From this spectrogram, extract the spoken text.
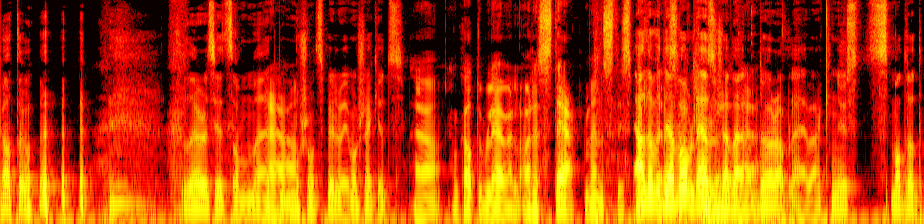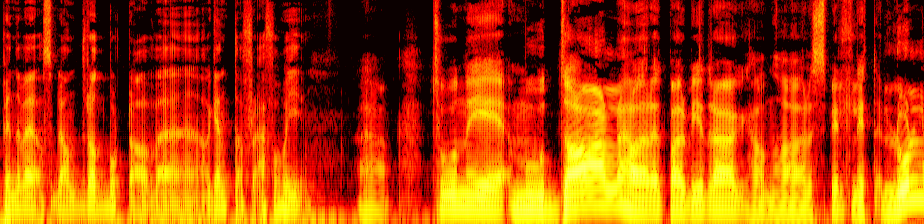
Cato. så det høres ut som et Ja. morsomt spill vi må sjekke ut. Ja, Cato ble vel arrestert mens de spilte. Ja, det, var- det var vel det som skjedde. det. Døra ble bare knust, smadra til pinneved, og så ble han dratt bort av uh, agenter fra FHI. Ja. Tony Modal har et par bidrag. Han har spilt litt LOL.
